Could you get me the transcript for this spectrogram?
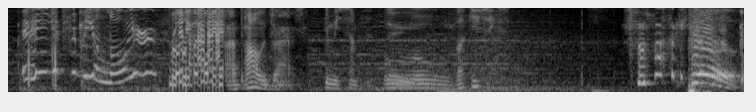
and he gets to be a lawyer. I apologize. Give me something. Dude. Ooh, lucky six. what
